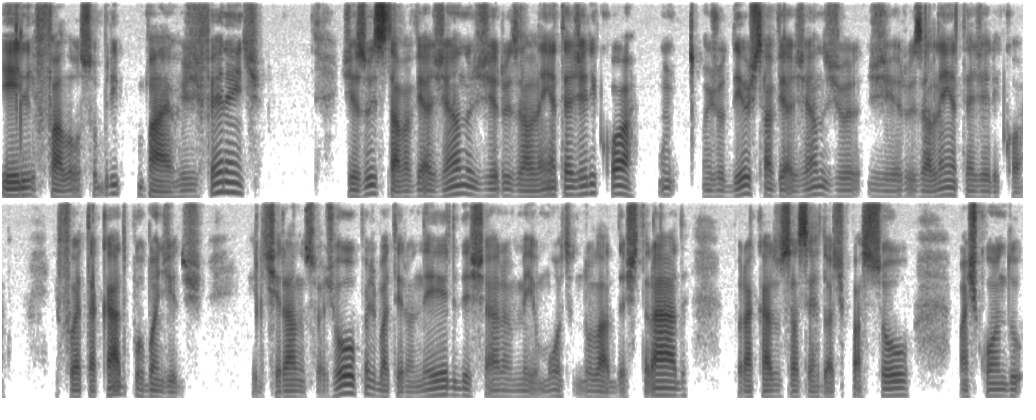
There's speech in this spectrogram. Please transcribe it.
Ele falou sobre bairros diferentes. Jesus estava viajando de Jerusalém até Jericó. Um, um judeu estava viajando de Jerusalém até Jericó e foi atacado por bandidos. Eles tiraram suas roupas, bateram nele, deixaram meio morto no lado da estrada. Por acaso o sacerdote passou, mas quando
